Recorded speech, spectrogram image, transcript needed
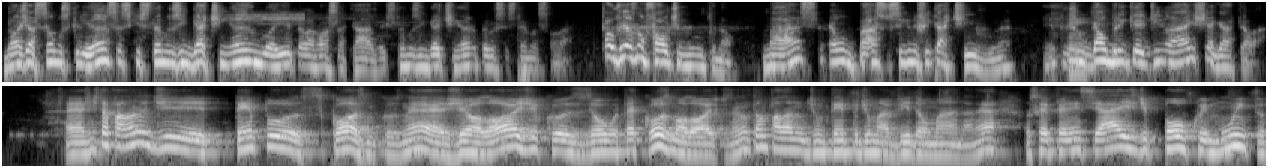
nós já somos crianças que estamos engatinhando aí pela nossa casa, estamos engatinhando pelo sistema solar. Talvez não falte muito, não, mas é um passo significativo, né? Entre jogar um brinquedinho lá e chegar até lá. É, a gente está falando de tempos cósmicos, né? geológicos ou até cosmológicos. Né? Não estamos falando de um tempo de uma vida humana. Né? Os referenciais de pouco e muito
